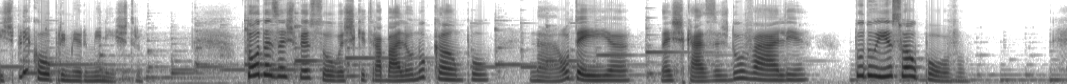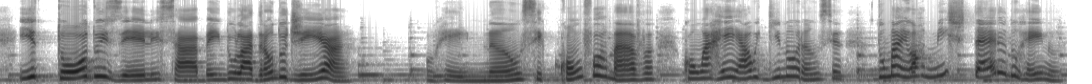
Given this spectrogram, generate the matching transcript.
explicou o primeiro-ministro. Todas as pessoas que trabalham no campo, na aldeia, nas casas do vale. Tudo isso é o povo. E todos eles sabem do ladrão do dia. O rei não se conformava com a real ignorância do maior mistério do reino.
